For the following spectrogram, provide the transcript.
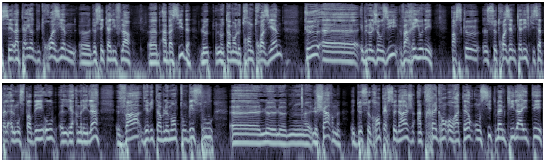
C'est la période du troisième euh, de ces califes-là euh, abbassides, le, notamment le 33e, que euh, Ibn al-Jawzi va rayonner parce que euh, ce troisième calife qui s'appelle Al-Mustadi ou Amrillah va véritablement tomber sous euh, le, le, le charme de ce grand personnage, un très grand orateur. On cite même qu'il a été,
